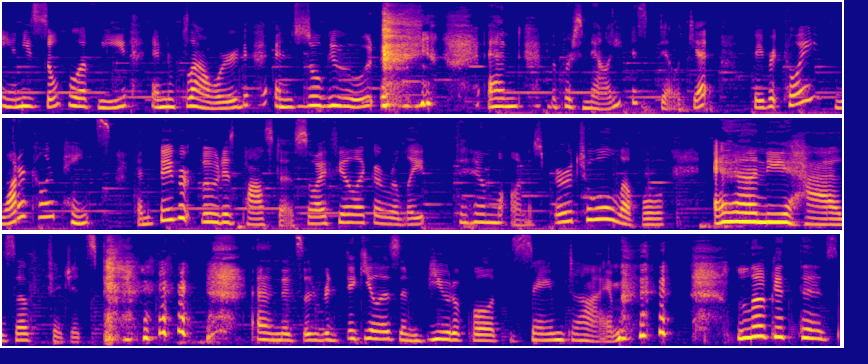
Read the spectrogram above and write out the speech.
and he's so fluffy and flowered and so cute. and the personality is delicate. Favorite toy? Watercolor paints. And favorite food is pasta. So I feel like I relate to him on a spiritual level. And he has a fidget spinner. and it's ridiculous and beautiful at the same time. Look at this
